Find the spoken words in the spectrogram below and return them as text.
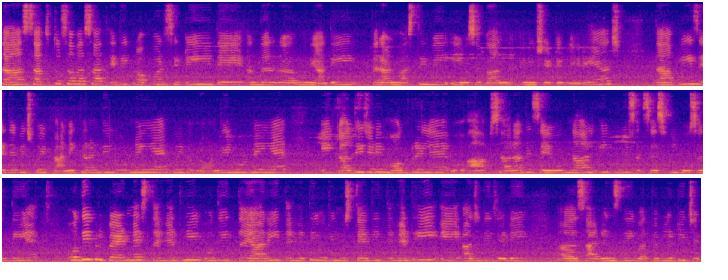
ਤਾਂ 7 ਤੋਂ ਸਵਾ ਸੱਤ ਇਹਦੀ ਪ੍ਰੋਪਰ ਸਿਟੀ ਦੇ ਅੰਦਰ ਬੁਨਿਆਦੀ ਕਰਾਉਣ ਵਾਸਤੇ ਵੀ ਈਓ ਸਬਾਨ ਇਨੀਸ਼ੀਏਟਿਵ ਲੈ ਰਹੇ ਹਾਂ ਅੱਜ। ਤਾਂ ਪਲੀਜ਼ ਇਹਦੇ ਵਿੱਚ ਕੋਈ ਪੈਨਿਕ ਕਰਨ ਦੀ ਲੋੜ ਨਹੀਂ ਹੈ, ਕੋਈ ਘਬਰਾਉਣ ਦੀ ਲੋੜ ਨਹੀਂ ਹੈ। ਇਹ ਕੱਲ ਦੀ ਜਿਹੜੀ ਮੌਕ ਡਰਿਲ ਹੈ, ਉਹ ਆਪ ਸਾਰਿਆਂ ਦੇ ਸਹਿਯੋਗ ਨਾਲ ਹੀ ਪੂਰੀ ਸਕਸੈਸਫੁਲ ਹੋ ਸਕਦੀ ਹੈ। ਉਹਦੀ ਪ੍ਰੀਪੇਅਰਡਨੈਸ ਤਹਿਤ ਹੀ, ਉਹਦੀ ਤਿਆਰੀ ਤਹਿਤ ਹੀ, ਉਹਦੀ ਮੁਸਤੈਦੀ ਤਹਿਤ ਹੀ ਇਹ ਅੱਜ ਦੀ ਜਿਹੜੀ ਸਾਇਰਨਸ ਦੀ ਵਰਕੇਬਿਲਿਟੀ ਚੈੱਕ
